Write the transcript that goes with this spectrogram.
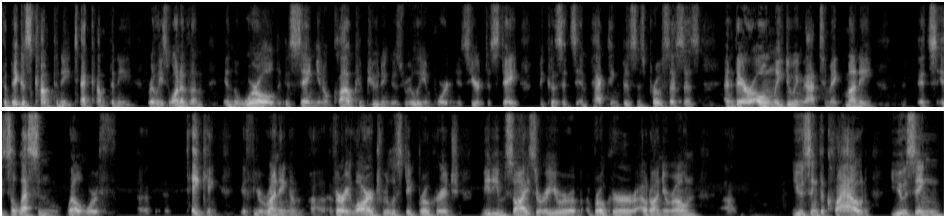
the biggest company, tech company, or at least one of them in the world is saying, you know, cloud computing is really important. It's here to stay because it's impacting business processes and they're only doing that to make money. It's, it's a lesson well worth taking. If you're running a, a, very large real estate brokerage, medium size, or you're a, a broker out on your own, uh, using the cloud, using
